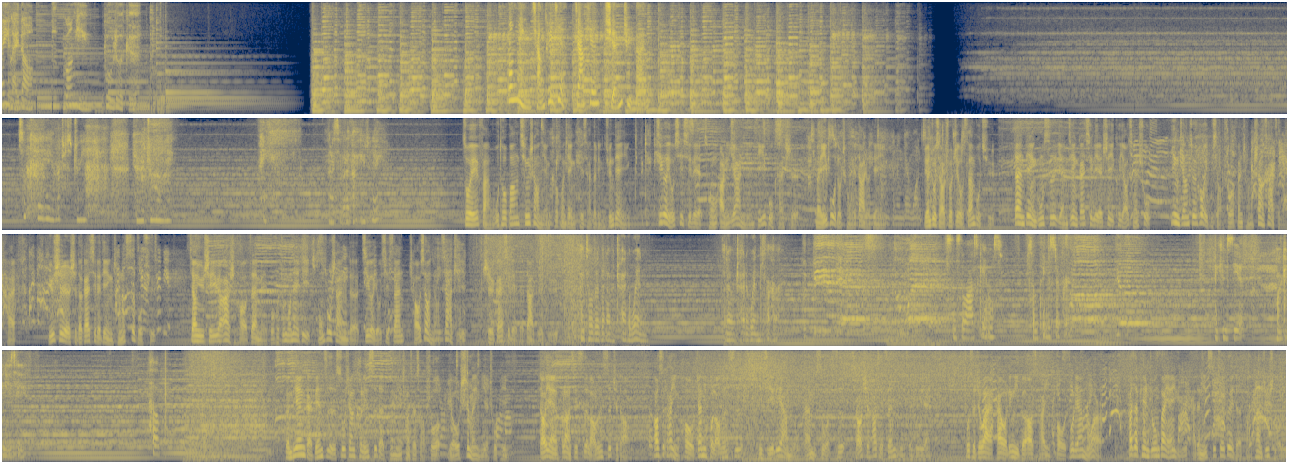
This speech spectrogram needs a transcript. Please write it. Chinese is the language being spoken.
欢迎来到光影部落格。光影强推荐佳片全指南。It's okay, you're just dreaming. You're dreaming. 作为反乌托邦青少年科幻电影题材的领军电影，《饥饿游戏》系列从2012年第一部开始，每一部都成为大热电影。原著小说只有三部曲，但电影公司眼见该系列是一棵摇钱树，硬将最后一部小说分成上下集来拍，于是使得该系列电影成了四部曲。将于十一月二十号在美国和中国内地同步上映的《饥饿游戏三：嘲笑鸟》下集，是该系列的大结局 i。that I would try to win for her. Since the last games, something's different. I can see it. What can you see? 本片改编自苏珊·柯林斯的同名畅销小说，由狮门影业出品，导演弗朗西斯·劳伦斯执导，奥斯卡影后詹妮弗·劳伦斯以及利亚姆·海姆斯沃斯、乔什·哈切森领衔主演。除此之外，还有另一个奥斯卡影后朱莉安·摩尔，她在片中扮演与凯特尼斯作对的反抗军首领。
